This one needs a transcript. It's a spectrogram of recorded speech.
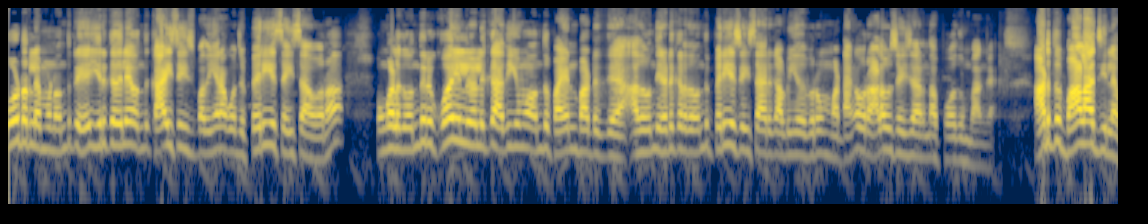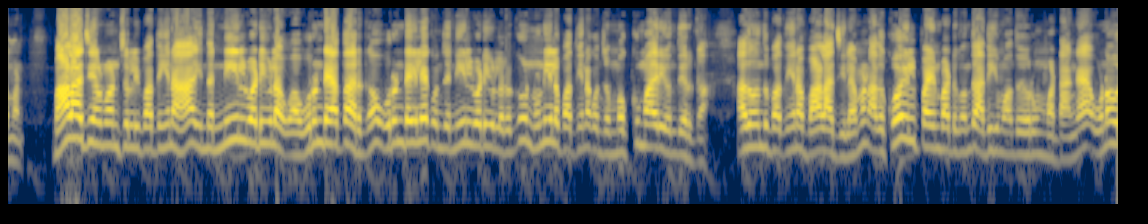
கோடூர் லெமன் வந்துட்டு இருக்கிறதுலே வந்து காய் சைஸ் பார்த்தீங்கன்னா கொஞ்சம் பெரிய சைஸாக வரும். உங்களுக்கு வந்து கோயில்களுக்கு அதிகமாக வந்து பயன்பாட்டுக்கு அது வந்து எடுக்கிறது வந்து பெரிய சைஸாக இருக்குது அப்படிங்கிறத விரும்ப மாட்டாங்க. ஒரு அளவு சைஸாக இருந்தால் போதும்பாங்க. அடுத்து பாலாஜி லெமன். பாலாஜி அம்மன் சொல்லி பார்த்தீங்கன்னா இந்த நீள் வடிவில் உருண்டையாக தான் இருக்கும். உருண்டையிலே கொஞ்சம் நீள் வடிவில் இருக்கும். நுனியில் பார்த்தீங்கன்னா கொஞ்சம் மொக்கு மாதிரி வந்து இருக்கும். அது வந்து பார்த்தீங்கன்னா பாலாஜி லெமன். அது கோயில் பயன்பாட்டுக்கு வந்து அதிகமாக வந்து விரும்ப மாட்டாங்க. உணவு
